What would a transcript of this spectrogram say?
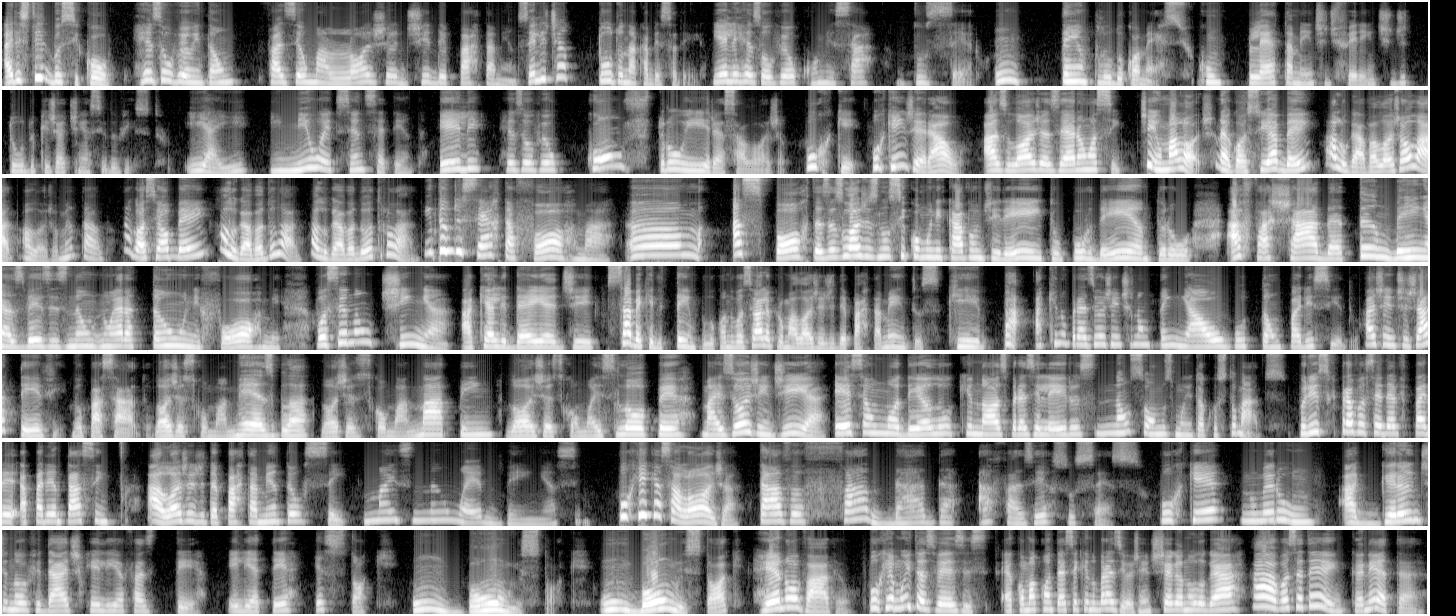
Aristide Boussicot resolveu então fazer uma loja de departamentos. Ele tinha tudo na cabeça dele. E ele resolveu começar do zero. Um templo do comércio, completamente diferente de tudo que já tinha sido visto. E aí, em 1870, ele resolveu construir essa loja. Por quê? Porque, em geral, as lojas eram assim. Tinha uma loja, o negócio ia bem, alugava a loja ao lado, a loja aumentava. O negócio ia bem, alugava do lado, alugava do outro lado. Então, de certa forma, hum, as portas, as lojas não se comunicavam direito por dentro, a fachada também às vezes não, não era tão uniforme, você não tinha aquela ideia de, sabe aquele templo? Quando você olha para uma loja de departamentos que Pá, aqui no Brasil a gente não tem algo tão parecido. A gente já teve no passado lojas como a Mesbla, lojas como a Mapping, lojas como a Sloper, mas hoje em dia esse é um modelo que nós brasileiros não somos muito acostumados. Por isso que para você deve aparentar assim, a loja de departamento eu sei, mas não é bem assim. Por que, que essa loja estava fadada a fazer sucesso? Porque, número um, a grande novidade que ele ia ter, ele ia ter estoque. Um bom estoque. Um bom estoque renovável. Porque muitas vezes é como acontece aqui no Brasil. A gente chega no lugar, ah, você tem caneta?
